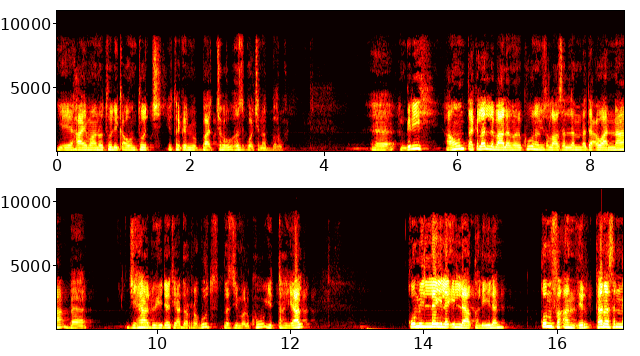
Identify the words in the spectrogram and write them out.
የሃይማኖቱ ሊቃውንቶች የተገኙባቸው ህዝቦች ነበሩ እንግዲህ አሁን ጠቅለል ባለመልኩ ነቢ ስ ሰለም በዳዕዋና በጂሃዱ ሂደት ያደረጉት በዚህ መልኩ ይታያል። ቁም ለይለ ኢላ ቀሊለን ቁም ፈአንዚር ተነስና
